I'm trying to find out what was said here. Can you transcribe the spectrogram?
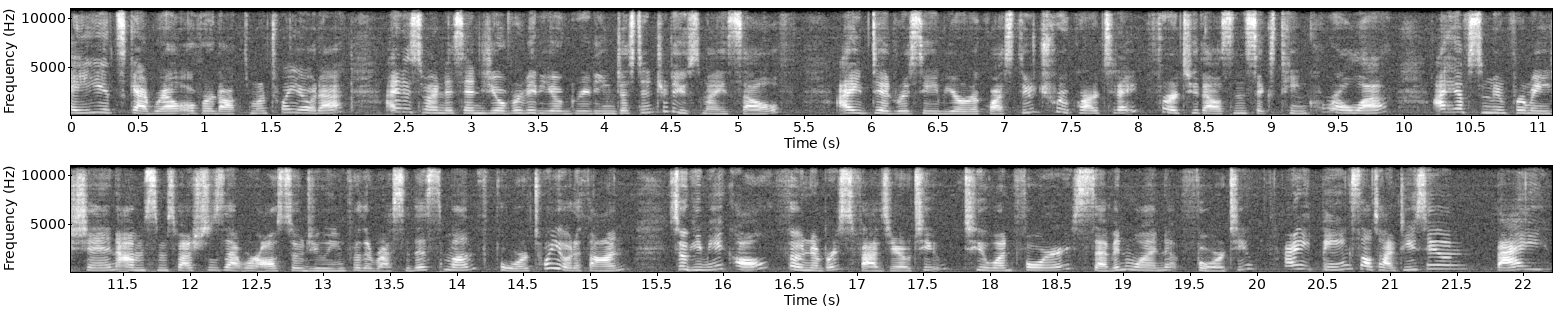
Hey, it's Gabrielle over at Oxmoor Toyota. I just wanted to send you over video greeting just introduce myself. I did receive your request through TrueCar today for a 2016 Corolla. I have some information, um, some specials that we're also doing for the rest of this month for Toyotathon. So give me a call. Phone number is 502-214-7142. All right, thanks. I'll talk to you soon. Bye.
